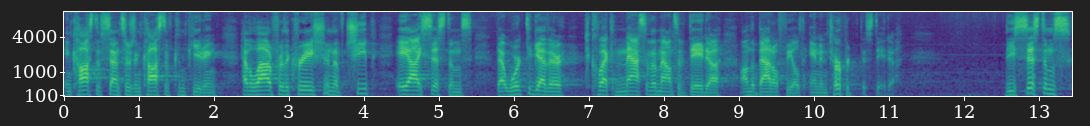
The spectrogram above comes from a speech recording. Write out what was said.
in cost of sensors and cost of computing have allowed for the creation of cheap AI systems that work together to collect massive amounts of data on the battlefield and interpret this data. These systems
